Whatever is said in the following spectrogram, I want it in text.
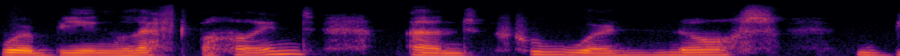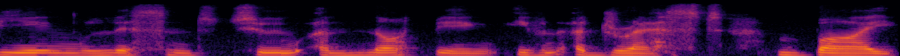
were being left behind and who were not being listened to and not being even addressed by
